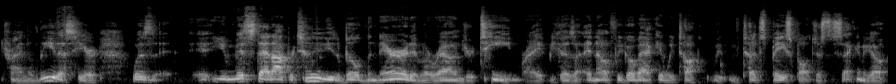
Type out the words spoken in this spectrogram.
trying to lead us here was you missed that opportunity to build the narrative around your team, right? Because I know if we go back and we talked, we, we touched baseball just a second ago.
